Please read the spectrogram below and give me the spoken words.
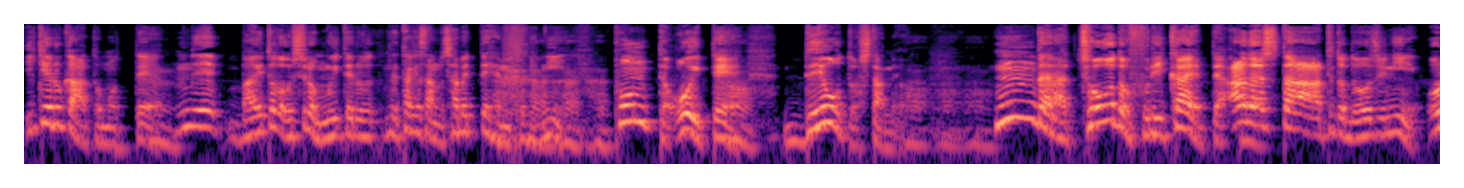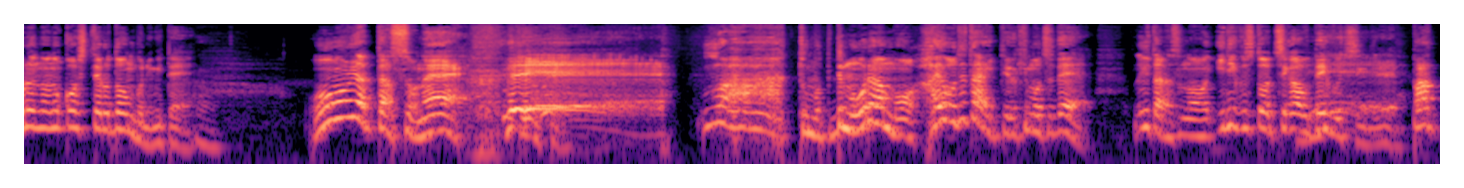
いけるかと思って、ん。で、バイトが後ろ向いてる、で、竹さんと喋ってへん時に、ポンって置いて、出ようとしたんだよ。んだらちょうど振り返って、あらだしたってと同時に、俺の残してる丼見て、大盛りやったっすよね。へ ーうわーと思って、でも俺はもう、早う出たいっていう気持ちで、言ったらその入り口と違う出口で、バッ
